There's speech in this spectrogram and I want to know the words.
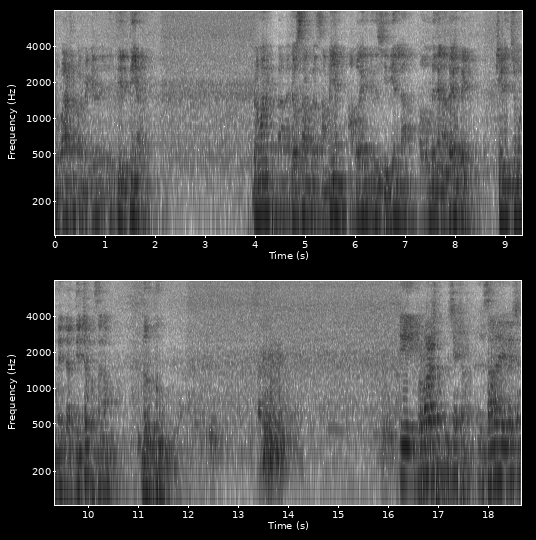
പ്രഭാഷണം എത്തിയാണ്. ബഹുമാനപ്പെട്ട ജോസാറിന്റെ സമയം അപഹരിക്കുന്നത് ശരിയല്ല. അതുകൊണ്ട് ഞാൻ അദ്ദേഹത്തെ ക്ഷണിച്ചുകൊണ്ട് എന്റെ അധ്യക്ഷ പ്രസംഗം നിർത്തുന്നു. ഈ പ്രഭാഷണത്തിന് ശേഷം സാറ് ഏകദേശം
